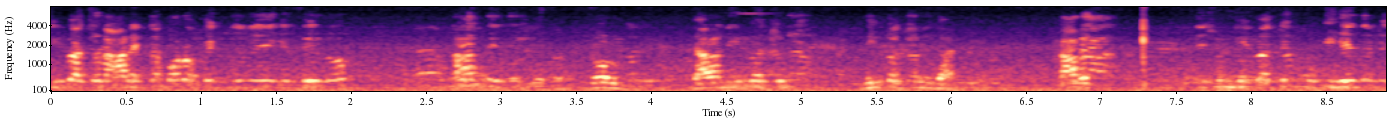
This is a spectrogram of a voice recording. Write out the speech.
নির্বাচনে আরেকটা বড় ফ্যাক্টর হয়ে গেছে হলো রাজনীতিক দল যারা নির্বাচনে নির্বাচনে যায় তারা যেসব নির্বাচনমুখী হয়ে যাবে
